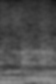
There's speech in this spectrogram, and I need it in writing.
Please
